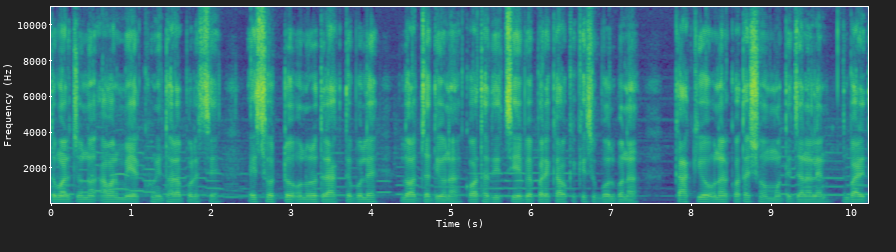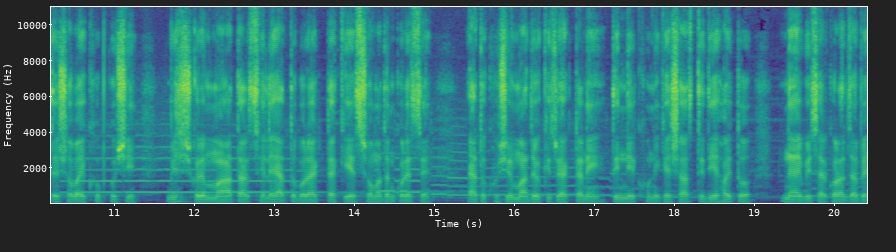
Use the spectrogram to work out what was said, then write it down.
তোমার জন্য আমার মেয়ের খুনি ধরা পড়েছে। এই ছোট্ট অনুরোধ রাখতে বলে লজ্জা দিও না। কথা দিচ্ছি, এ ব্যাপারে কাউকে কিছু বলব না। কাকিও ওনার কথায় সম্মতি জানালেন। বাড়িতে সবাই খুব খুশি। বিশেষ করে মা তার ছেলে এত বড় একটা কেস সমাধান করেছে। এত খুশির মাঝেও কিছু একটা নেই। তিন্নির খুনিকে শাস্তি দিয়ে হয়তো ন্যায় বিচার করা যাবে,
